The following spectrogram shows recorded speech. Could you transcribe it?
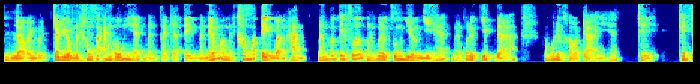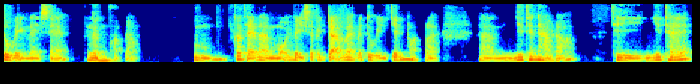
nội cho dù mình không có ăn uống gì hết mình phải trả tiền. Mà nếu mà mình không có tiền vận hành mình không có cái phước mình không có được cúng dường gì hết mình không có được giúp đỡ không có được hỗ trợ gì hết thì cái tu viện này sẽ ngừng hoạt động. Có thể là mỗi vị sẽ phải trở về với tu viện chính hoặc là à, như thế nào đó. Thì như thế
